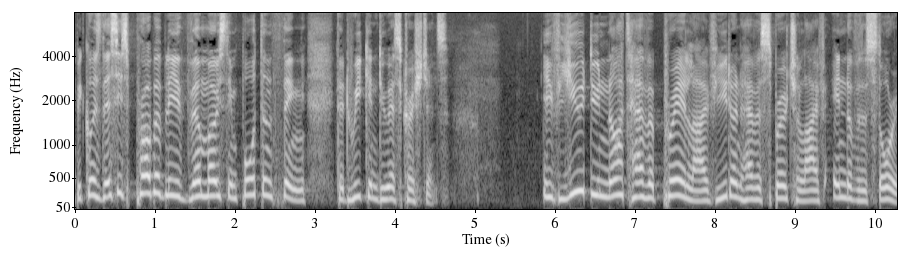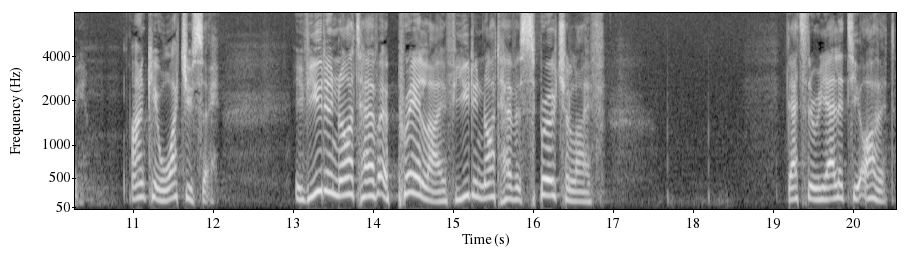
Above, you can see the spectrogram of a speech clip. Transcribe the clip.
because this is probably the most important thing that we can do as Christians. If you do not have a prayer life, you don't have a spiritual life. End of the story. I don't care what you say. If you do not have a prayer life, you do not have a spiritual life. That's the reality of it.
